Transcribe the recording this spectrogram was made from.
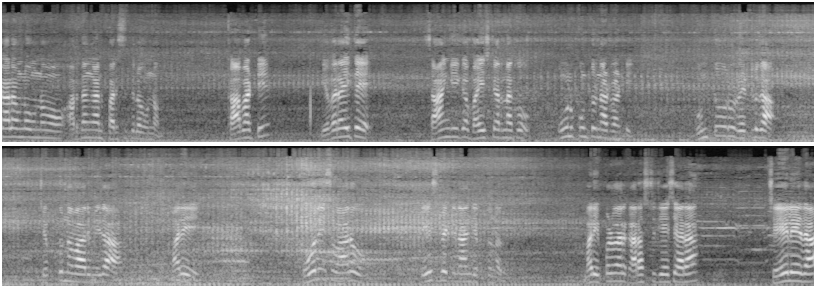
కాలంలో ఉన్నామో అర్థం కాని పరిస్థితిలో ఉన్నాం. కాబట్టి ఎవరైతే సాంఘిక బహిష్కరణకు పూనుకుంటున్నటువంటి గుంటూరు రెట్లుగా చెప్తున్న వారి మీద మరి పోలీసు వారు కేసు పెట్టినా అని చెప్తున్నారు. మరి ఇప్పటివరకు అరెస్ట్ చేశారా? చేయలేదా?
